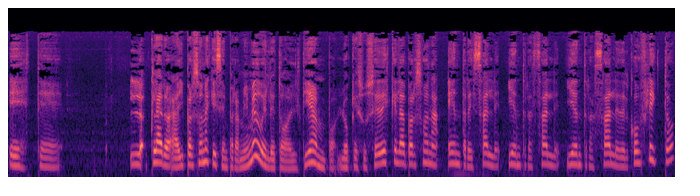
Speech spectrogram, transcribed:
Este, lo- claro, hay personas que dicen, pero a mí me duele todo el tiempo. Lo que sucede es que la persona entra y sale, y entra, sale, y entra, sale del conflicto,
